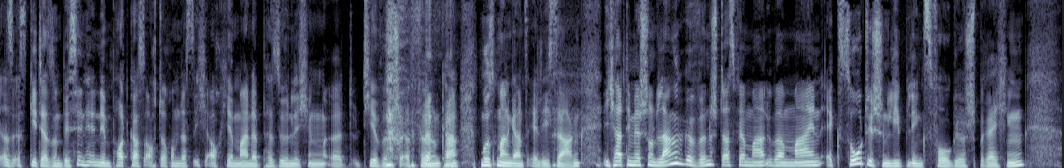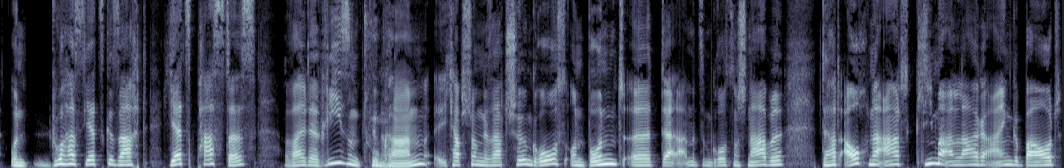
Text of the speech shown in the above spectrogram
also es geht ja so ein bisschen in dem Podcast auch darum, dass ich auch hier meine persönlichen äh, Tierwünsche erfüllen kann, muss man ganz ehrlich sagen. Ich hatte mir schon lange gewünscht, dass wir mal über meinen exotischen Lieblingsvogel sprechen. Und du hast jetzt gesagt, jetzt passt es, weil der Riesentukan, genau. ich habe schon gesagt, schön groß und bunt, äh, der, mit so einem großen Schnabel, der hat auch eine Art Klimaanlage eingebaut,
